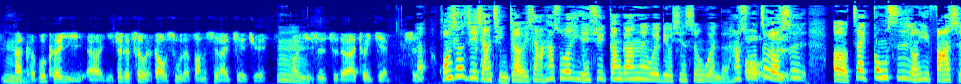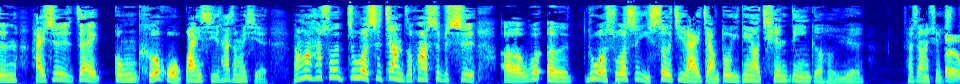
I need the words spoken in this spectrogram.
嗯、看可不可以呃以这个撤回告诉的方式来解决，嗯，哦，也是值得来推荐。是，呃、黄小姐想请教一下，她说延续刚刚那位刘先生问的，她说这个是，呃在公司容易发生，还是在公合伙关系？她上面写，然后她说如果是这样子的话，是不是呃我呃如果说是以设计来讲，都一定要签订一个合约？他这样写，呃，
